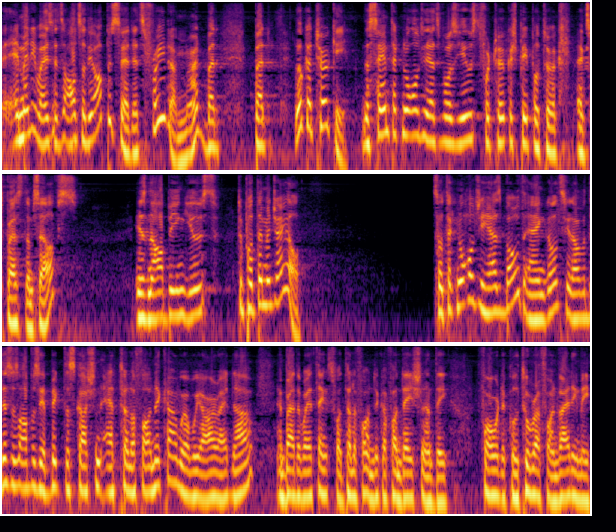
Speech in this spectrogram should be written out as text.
in many ways, it's also the opposite. It's freedom, right? But, but look at Turkey. The same technology that was used for Turkish people to ex express themselves is now being used to put them in jail. So technology has both angles. You know, this is obviously a big discussion at Telefonica, where we are right now. And by the way, thanks for Telefonica Foundation and the Forward to Cultura for inviting me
